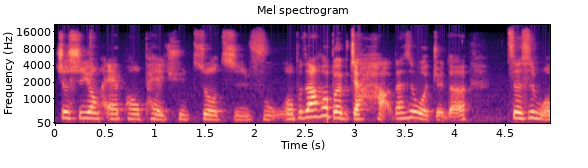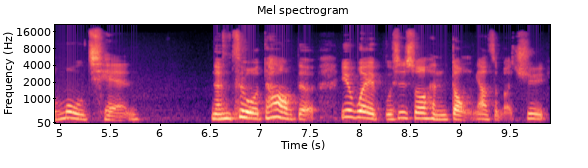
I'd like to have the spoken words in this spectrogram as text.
就是用 Apple Pay 去做支付。我不知道会不会比较好，但是我觉得这是我目前能做到的，因为我也不是说很懂要怎么去，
